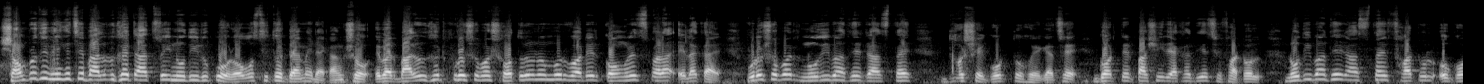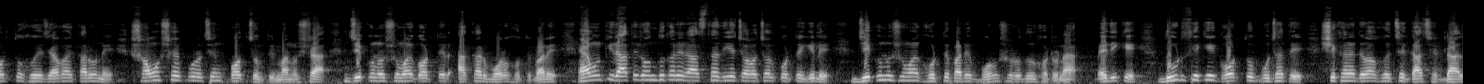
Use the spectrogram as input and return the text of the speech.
সম্প্রতি ভেঙেছে বালুরঘাট আত্রেই নদীর উপর অবস্থিত ড্যামের একাংশ। এবার বালুরঘাট পুরসভার সতেরো নম্বর ওয়ার্ডের কংগ্রেস পাড়া এলাকায় পুরসভার নদী বাঁধের রাস্তায় ধসে গর্ত হয়ে গেছে। গর্তের পাশেই দেখা দিয়েছে ফাটল। নদী বাঁধের রাস্তায় ফাটল ও গর্ত হয়ে যাওয়ার কারণে সমস্যায় পড়েছেন পথ চলতি মানুষরা। যে কোনো সময় গর্তের আকার বড় হতে পারে। এমনকি রাতের অন্ধকারে রাস্তা দিয়ে চলাচল করতে গেলে যে কোনো সময় ঘটতে পারে বড়সড় দুর্ঘটনা। এদিকে দূর থেকে গর্ত বোঝাতে সেখানে দেওয়া হয়েছে গাছের ডাল।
